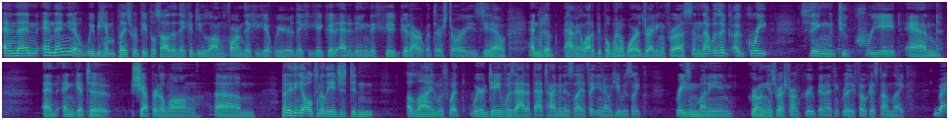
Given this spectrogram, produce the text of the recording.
and then and then you know we became a place where people saw that they could do long form they could get weird they could get good editing they could get good art with their stories you know ended up having a lot of people win awards writing for us and that was a, a great thing to create and and and get to shepherd along um, but i think ultimately it just didn't align with what where dave was at at that time in his life you know he was like raising money and growing his restaurant group and i think really focused on like right.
